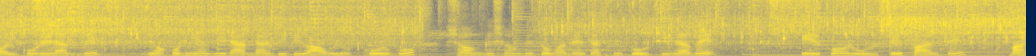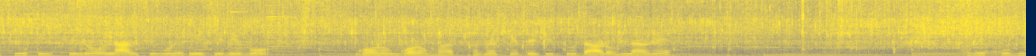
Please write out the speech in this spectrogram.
অল করে রাখবে। যখনই আমি রান্নার ভিডিও আপলোড করব, সঙ্গে সঙ্গে তোমাদের কাছে পৌঁছে যাবে। এরপর উল্টে পাল্টে মাছের পিসগুলো লালচে করে ভেজে নেব। গরম গরম মাছ ভাজা খেতে কিন্তু দারুণ লাগে। আমি খুবই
